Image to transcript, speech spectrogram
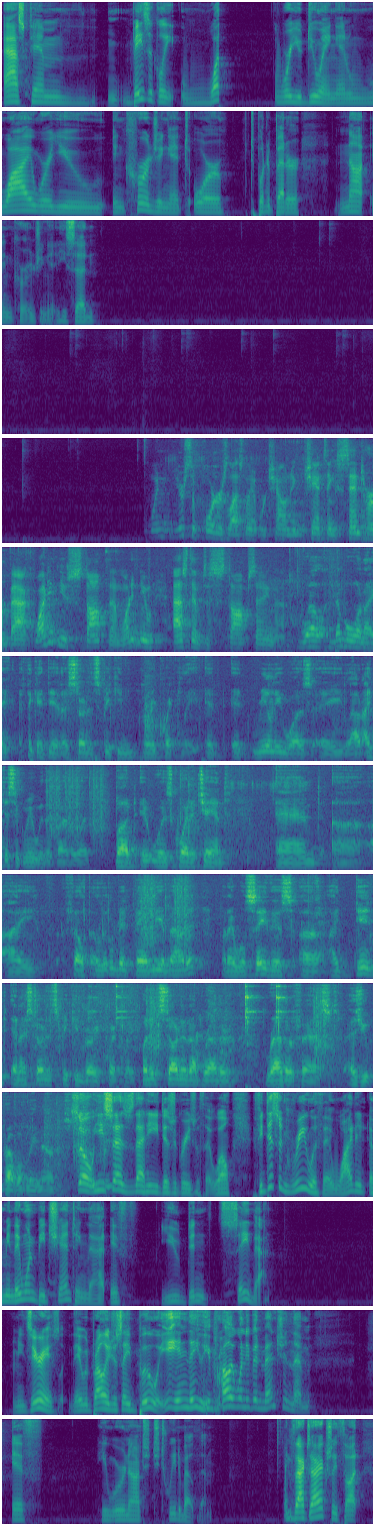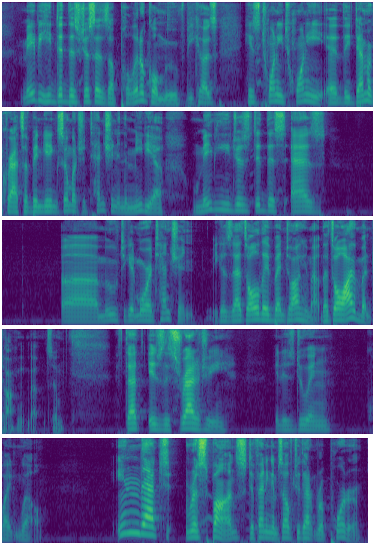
asked him basically what were you doing and why were you encouraging it, or to put it better, not encouraging it? He said, When your supporters last night were chanting, chanting, send her back, why didn't you stop them? Why didn't you ask them to stop saying that? Well, number one, I, I think I did. I started speaking very quickly. It, it really was a loud, I disagree with it, by the way, but it was quite a chant. And uh, I felt a little bit badly about it, but I will say this uh, I did, and I started speaking very quickly, but it started up rather rather fast, as you probably noticed. So he says that he disagrees with it. Well, if you disagree with it, why did I mean they wouldn't be chanting that if you didn't say that? I mean, seriously, they would probably just say boo, and they, he probably wouldn't even mention them if he were not to tweet about them. In fact, I actually thought maybe he did this just as a political move because his 2020, uh, the Democrats have been getting so much attention in the media. Maybe he just did this as a move to get more attention because that's all they've been talking about. That's all I've been talking about. So if that is the strategy, it is doing quite well. In that response, defending himself to that reporter,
